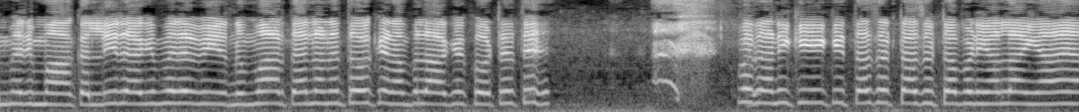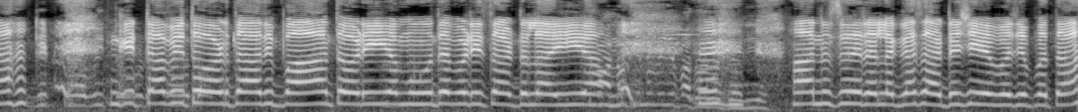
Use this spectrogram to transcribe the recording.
ਮੇਰੀ ਮਾਂ ਕੱਲੀ ਰਹਿ ਗਈ ਮੇਰੇ ਵੀਰ ਨੂੰ ਮਾਰਤਾ ਇਹਨਾਂ ਨੇ ਧੋਕੇ ਨਾਲ ਬੁਲਾ ਕੇ ਕੋਠੇ ਤੇ। ਪਤਾ ਨਹੀਂ ਕੀ ਕੀਤਾ ਸੱਟਾ ਸੁੱਟਾਂ ਬੜੀਆਂ ਲਾਈਆਂ ਆ। ਗਿੱਟਾ ਵੀ ਤੋੜਦਾ। ਦੀ ਬਾਹ ਤੋੜੀ ਆ ਮੂੰਹ ਤੇ ਬੜੀ ਸੱਟ ਲਾਈ ਆ। ਤੁਹਾਨੂੰ ਕਿੰਨੇ ਵਜੇ ਪਤਾ ਲੱਗਾ ਜੀ ਇਹ? ਸਾਨੂੰ ਸਵੇਰੇ ਲੱਗਾ 6:30 ਵਜੇ ਪਤਾ।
